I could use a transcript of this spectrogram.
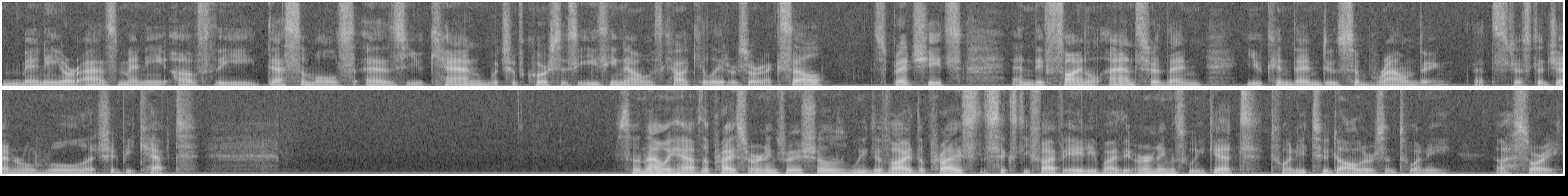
many or as many of the decimals as you can, which of course is easy now with calculators or Excel spreadsheets. And the final answer then, you can then do some rounding. That's just a general rule that should be kept So now we have the price earnings ratio. We divide the price, the 65.80 by the earnings, we get $22.20, uh, sorry,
